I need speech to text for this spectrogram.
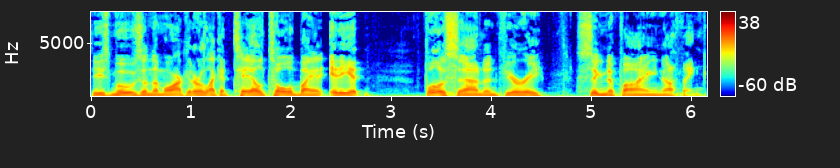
These moves in the market are like a tale told by an idiot, full of sound and fury signifying nothing.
